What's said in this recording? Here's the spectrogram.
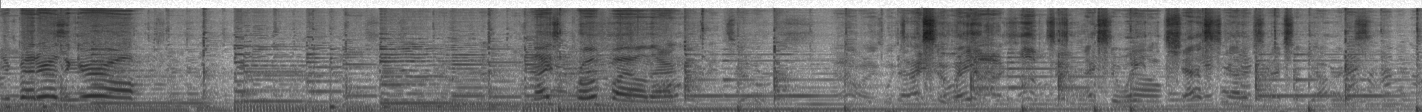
You're better as a girl. Nice profile there. Extra weight, extra weight in the chest got him some extra yards.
